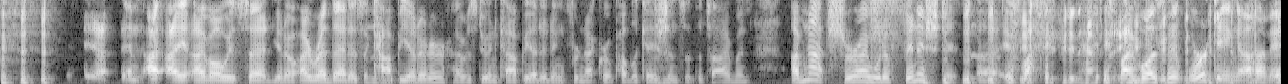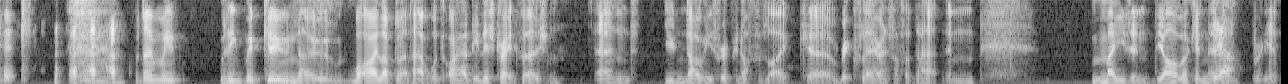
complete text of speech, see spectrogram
yeah, and I, I have always said, you know, I read that as a mm. copy editor. I was doing copy editing for Necro Publications mm. at the time, and I'm not sure I would have finished it uh, if, I if, didn't have to. if I wasn't working on it. but I mean, with Goon, though, what I loved about that was I had the illustrated version, and you know he's ripping off of like uh, Ric Flair and stuff like that, and amazing. The artwork in there yeah. is brilliant.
